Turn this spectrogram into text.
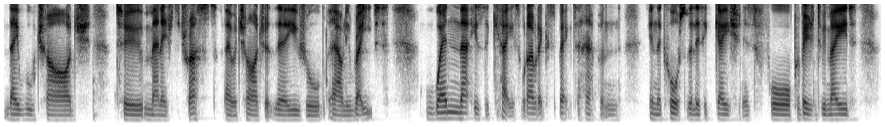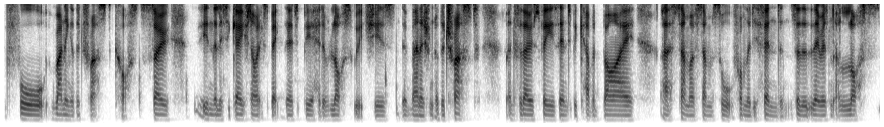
they will charge to manage the trust. They will charge at their usual hourly rate when that is the case, what I would expect to happen in the course of the litigation is for provision to be made for running of the trust costs. So, in the litigation, I would expect there to be a head of loss, which is the management of the trust, and for those fees then to be covered by uh, a sum of some sort from the defendant, so that there isn't a loss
